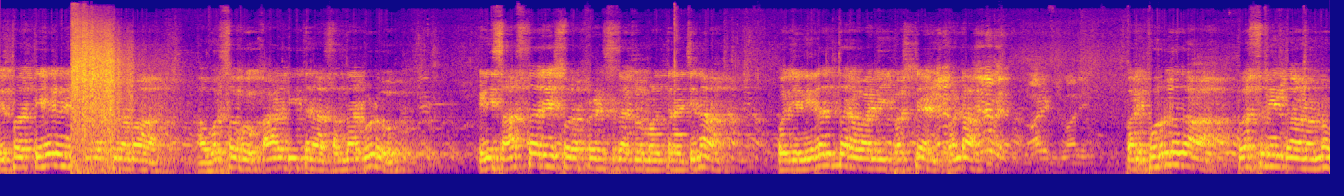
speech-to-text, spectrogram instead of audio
ಎಲ್ಪತ್ತೇಳನೇ ದಿನಕ್ಕೂ ನಮ್ಮ ವರ್ಷಗೂ ಕಾರದೀತನ ಸಂದರ್ಭಗಳು ಇಡೀ ಶಾಸ್ತಾರೇಶ್ವರ ಫ್ರೆಂಡ್ಸ್ ದಾಖಲು ಮಾಡ್ತಾನಂಚಿನ ಒಂದು ನಿರಂತರವಾಗಿ ಬಸ್ ಸ್ಟ್ಯಾಂಡ್ ಬಂಡ ಪರಿಪೂರ್ಣದ ಬಸ್ ನಿಲ್ದಾಣವನ್ನು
